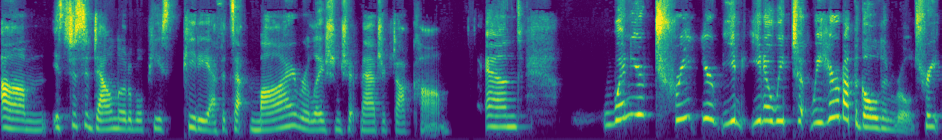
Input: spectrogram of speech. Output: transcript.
Um, it's just a downloadable piece PDF. It's at myrelationshipmagic.com. And when you treat your you, you know we t- we hear about the golden rule treat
